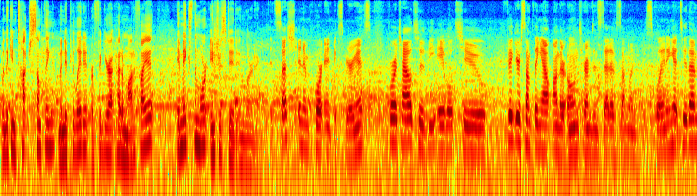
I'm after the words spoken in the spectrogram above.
when they can touch something, manipulate it, or figure out how to modify it, it makes them more interested in learning. It's such an important experience for a child to be able to figure something out on their own terms instead of someone explaining it to them.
